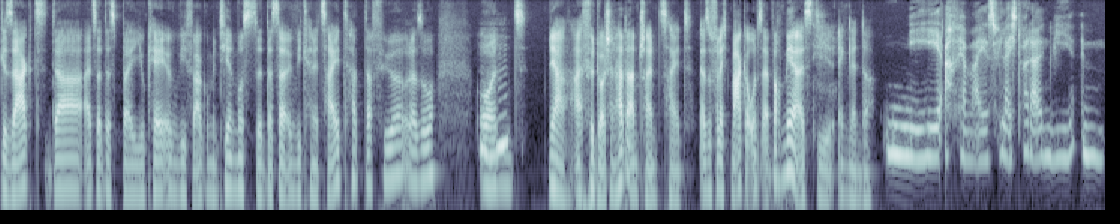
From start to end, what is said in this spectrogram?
gesagt, da, als er das bei UK irgendwie verargumentieren musste, dass er irgendwie keine Zeit hat dafür oder so. Mhm. Ja, für Deutschland hat er anscheinend Zeit. Also vielleicht mag er uns einfach mehr als die Engländer. Nee, ach, wer weiß, vielleicht war da irgendwie im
